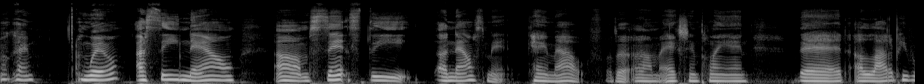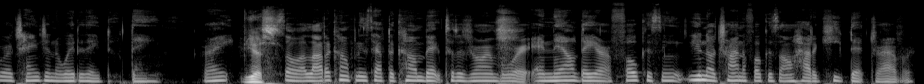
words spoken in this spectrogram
Okay. Well, I see now um, since the announcement came out for the um, action plan that a lot of people are changing the way that they do things, right? Yes. So a lot of companies have to come back to the drawing board, and now they are focusing, you know, trying to focus on how to keep that driver,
